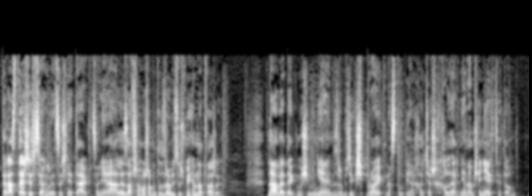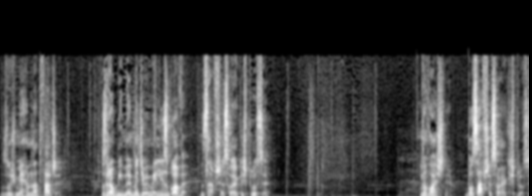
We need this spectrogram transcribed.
teraz też jest ciągle coś nie tak, co nie? Ale zawsze możemy to zrobić z uśmiechem na twarzy. Nawet jak musimy, nie wiem, zrobić jakiś projekt na studiach, chociaż cholernie nam się nie chce, to z uśmiechem na twarzy. Zrobimy, będziemy mieli z głowy. Zawsze są jakieś plusy. No właśnie, bo zawsze są jakieś plusy.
